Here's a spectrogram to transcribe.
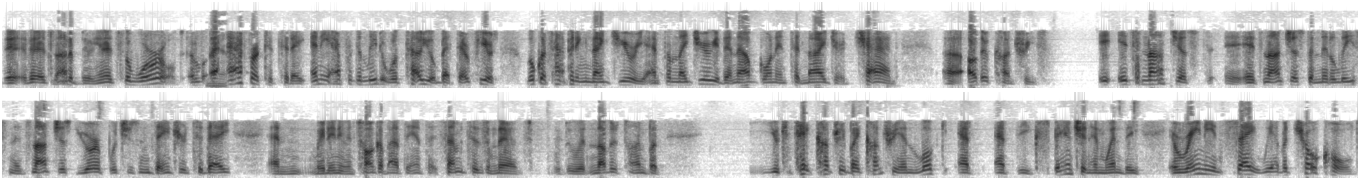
It's not a billion, it's the world. Yeah. Africa today, any African leader will tell you about their fears. Look what's happening in Nigeria. And from Nigeria, they're now going into Niger, Chad, uh, other countries it's not just it's not just the Middle East and it's not just Europe which is in danger today and we didn't even talk about the anti-Semitism there. We'll do it another time, but you can take country by country and look at, at the expansion. And when the Iranians say we have a chokehold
